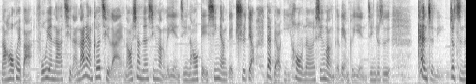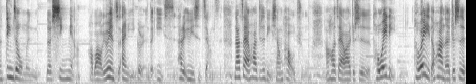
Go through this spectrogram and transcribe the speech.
然后会把服务员拿起来，拿两颗起来，然后象征新郎的眼睛，然后给新娘给吃掉，代表以后呢，新郎的两个眼睛就是看着你，就只能盯着我们的新娘，好不好？永远只爱你一个人的意思。它的寓意是这样子。那再的话就是礼香炮竹，然后再的话就是头尾礼。头尾礼的话呢，就是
